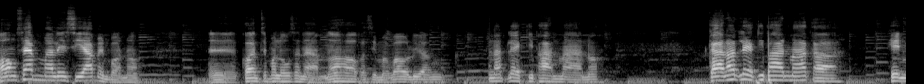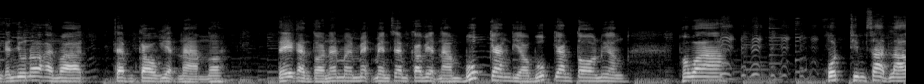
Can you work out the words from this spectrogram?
ฮองแซมมาเลเซียเป็นบ่เนาะเออก่อนจะมาลงสนามเนาะเฮาก็สิมาเว้าเรื่องนัดแรกที่ผ่านมาเนาะการนัดแรกที่ผ่านมาก็เห็นกันอยู่เนาะอันว่าแชมป์เก่าเวียดนามเนาะเตะกันตอนนั้นมันแม่นแชมป์เก่าเวียดนามบุกอย่างเดียวบุกอย่างต่อเนื่อง เพราะว่าโค้ชทีมชาติเรา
